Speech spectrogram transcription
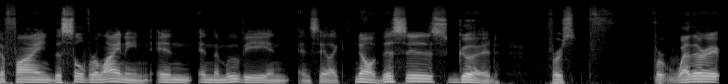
to find the silver lining in in the movie and and say like, no, this is good for for whether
